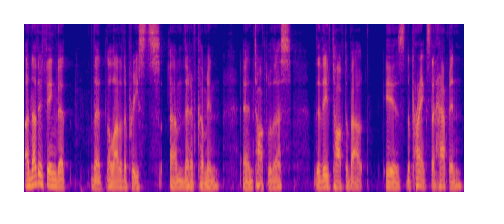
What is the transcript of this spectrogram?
Another thing that that a lot of the priests um, that have come in and talked with us that they've talked about is the pranks that happen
